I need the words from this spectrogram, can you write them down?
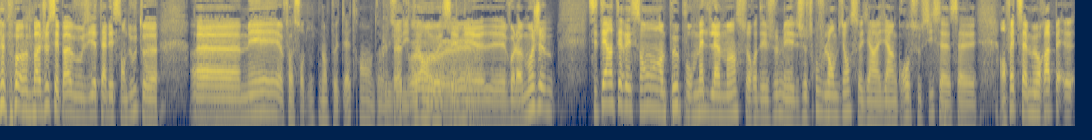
bon, bah je sais pas, vous y êtes allé sans doute, euh, euh, mais enfin sans doute, non peut-être, hein, dans les auditeurs. ouais, euh, ouais, c'est- ouais. mais, euh, voilà, moi je, c'était intéressant un peu pour mettre la main sur des jeux, mais je trouve l'ambiance, il y a, il y a un gros souci. Ça, ça, en fait, ça me rappelle.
